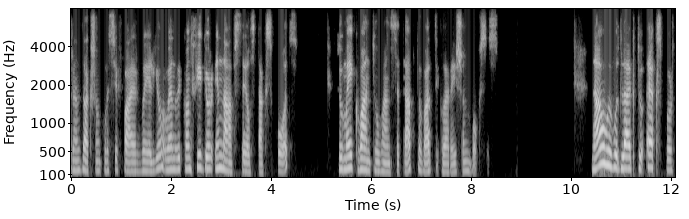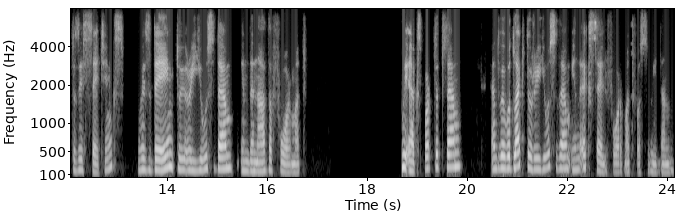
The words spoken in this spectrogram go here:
transaction classifier value when we configure enough sales tax codes to make one-to-one setup to VAT declaration boxes. Now we would like to export these settings with the aim to reuse them in another format. We exported them and we would like to reuse them in Excel format for Sweden.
